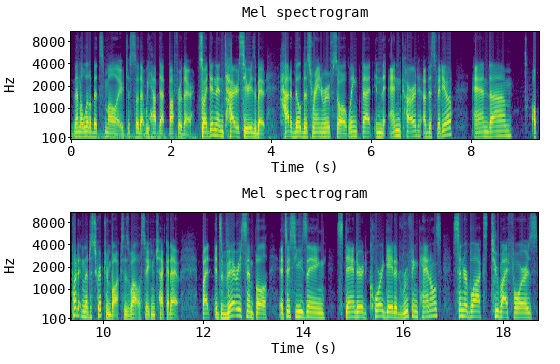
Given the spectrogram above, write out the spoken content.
than a little bit smaller, just so that we have that buffer there. So I did an entire series about how to build this rain roof, so I'll link that in the end card of this video. And um, I'll put it in the description box as well so you can check it out. But it's very simple. It's just using standard corrugated roofing panels, cinder blocks, 2x4s,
